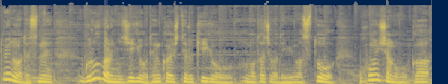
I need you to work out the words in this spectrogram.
というのはですねグローバルに事業を展開している企業の立場で見ますと本社のほか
